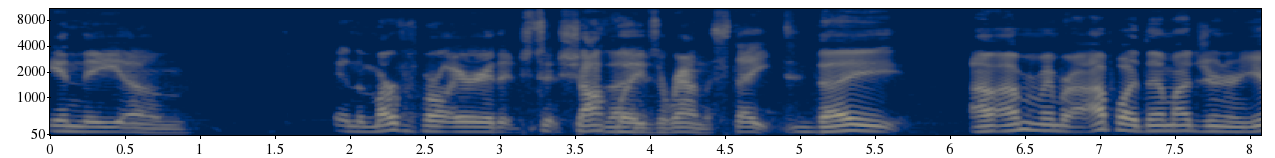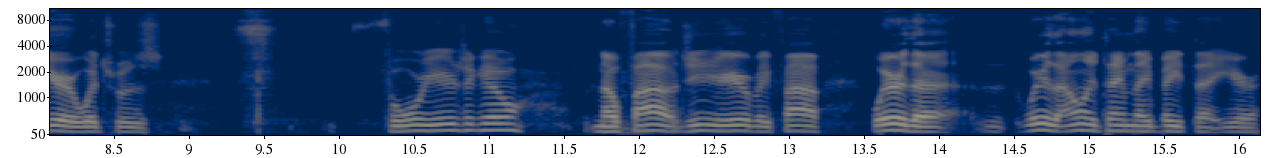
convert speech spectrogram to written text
in the um, in the Murfreesboro area that sent shockwaves around the state. They, I, I remember I played them my junior year, which was four years ago. No, five. Junior year would be five. We were the we were the only team they beat that year.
